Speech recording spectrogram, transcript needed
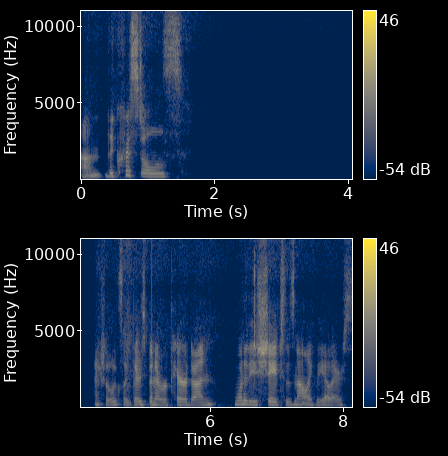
Um, the crystals actually it looks like there's been a repair done. One of these shapes is not like the others.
